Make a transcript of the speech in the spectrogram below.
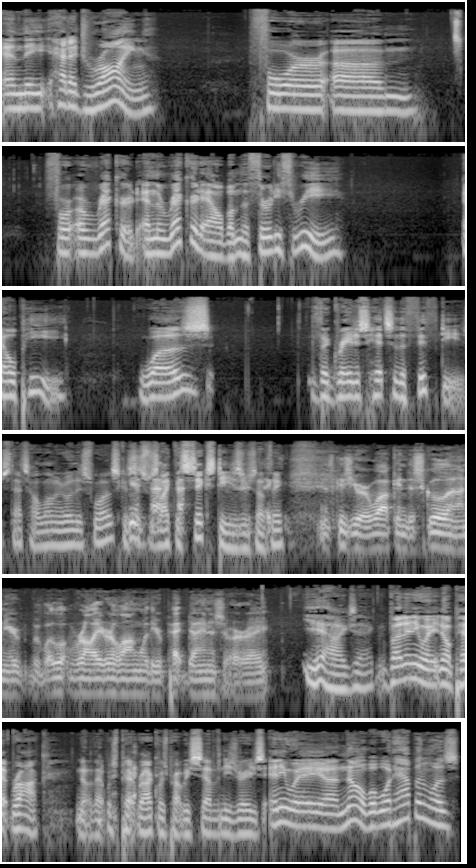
and they had a drawing for um, for a record, and the record album, the 33 LP, was the greatest hits of the 50s. That's how long ago this was, because this was like the 60s or something. It's because you were walking to school and on your right along with your pet dinosaur, right? Yeah, exactly. But anyway, no, Pet Rock. No, that was Pet Rock was probably 70s or 80s. Anyway, uh, no, but what happened was,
